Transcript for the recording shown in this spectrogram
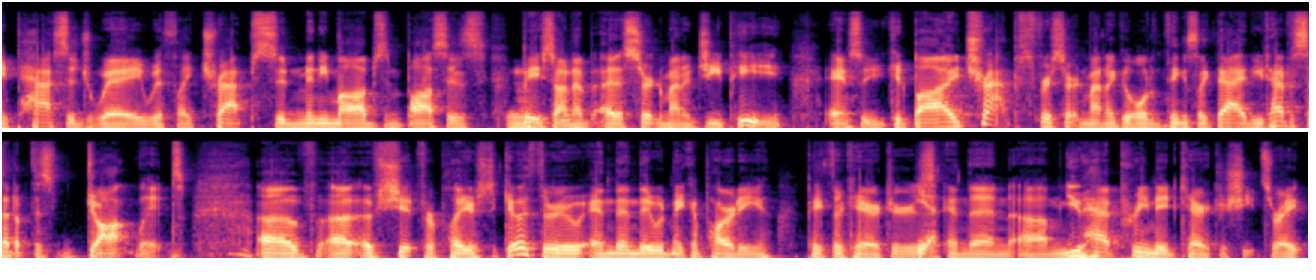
a passageway with like traps and mini mobs and bosses based on a, a certain amount of GP, and so you could buy traps for a certain amount of gold and things like that. And you'd have to set up this gauntlet of uh, of shit for players to go through, and then they would make a party, pick their characters, Yeah. and then um, you had pre-made character sheets, right?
